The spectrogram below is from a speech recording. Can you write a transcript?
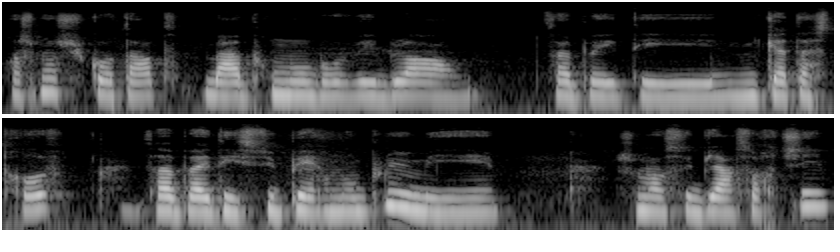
Franchement, je suis contente. Bah, pour mon brevet blanc, ça n'a pas été une catastrophe. Ça n'a pas été super non plus, mais je m'en suis bien sortie.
